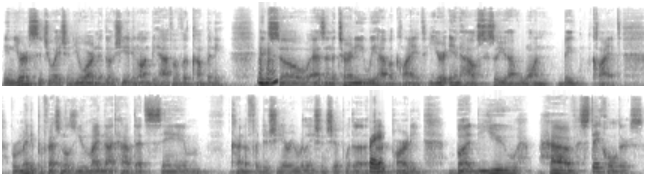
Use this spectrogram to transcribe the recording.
in your situation, you are negotiating on behalf of a company. Mm-hmm. And so, as an attorney, we have a client. You're in house, so you have one big client. For many professionals, you might not have that same kind of fiduciary relationship with a right. third party, but you have stakeholders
